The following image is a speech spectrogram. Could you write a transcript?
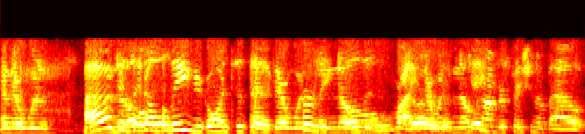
And there was Oh, because no, they don't believe you're going to the and there was pearly no right. There was no escape. conversation about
